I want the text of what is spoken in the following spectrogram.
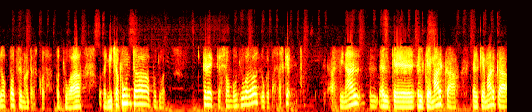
però pot fer altres coses. Pot jugar de mitja punta, pot jugar... Crec que són bons jugadors, el que passa és que al final el, que, el que marca el que marca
